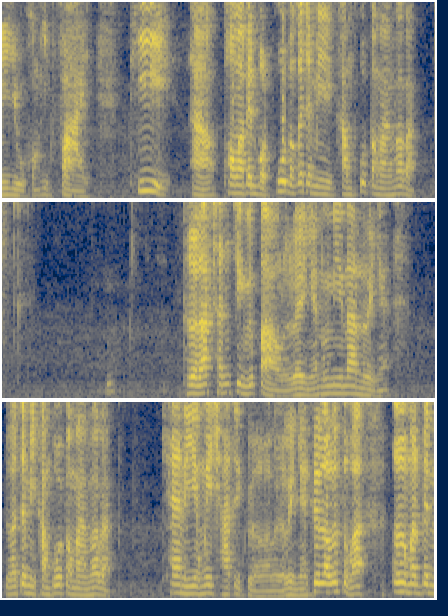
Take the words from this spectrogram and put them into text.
มีอยู่ของอีกฝ่าย ที่อ่าพอมาเป็นบทพูดมันก็จะมีคำพูดประมาณว่าแบบ เธอรักฉันจริงหรือเปล่าหรืออะไรอย่างเงี้ยนู่นนี่นั่นอะไรเงี้ยแล้วจะมีคำพูดประมาณว่าแบบ แค่นี้ยังไม่ชัดอีกเหรอหรืออะไรเงี้ยคือเรารู้สึกว่าเออมันเป็น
